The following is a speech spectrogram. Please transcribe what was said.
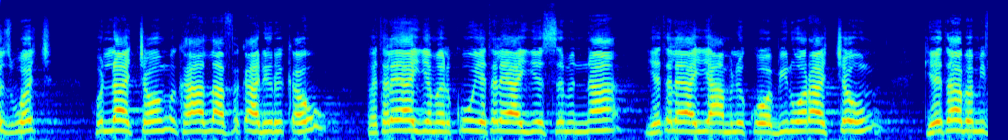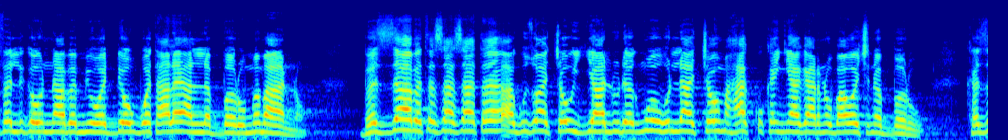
ህዝቦች ሁላቸውም ከአላህ ፍቃድ ርቀው በተለያየ መልኩ የተለያየ ስምና የተለያየ አምልኮ ቢኖራቸውም ጌታ በሚፈልገውና በሚወደው ቦታ ላይ አልነበሩም ማለት ነው በዛ በተሳሳተ አጉዟቸው እያሉ ደግሞ ሁላቸውም ሀቁ ከኛ ጋር ነው ባዎች ነበሩ። ከዛ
